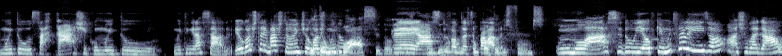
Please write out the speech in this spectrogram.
muito sarcástico, muito muito engraçado. Eu gostei bastante, eu Ele gosto tem um muito. humor ácido. Né? É, ácido, faltou essa palavra. Dos fundos. Um humor ácido e eu fiquei muito feliz, ó. Acho legal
